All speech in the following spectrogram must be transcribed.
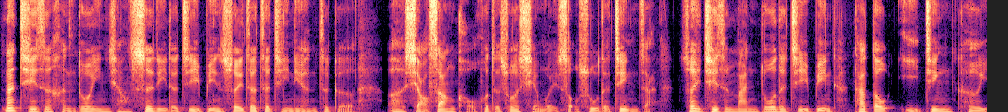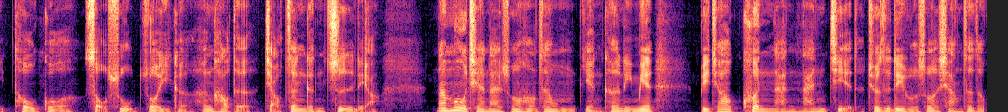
那其实很多影响视力的疾病，随着这几年这个呃小伤口或者说显微手术的进展，所以其实蛮多的疾病它都已经可以透过手术做一个很好的矫正跟治疗。那目前来说，哈，在我们眼科里面比较困难难解的，就是例如说像这种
